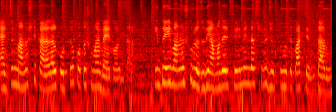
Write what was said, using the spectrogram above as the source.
একজন মানুষকে কারাগাল করতেও কত সময় ব্যয় করেন তারা। কিন্তু এই মানুষগুলো যদি আমাদের ফিল্ম ইন্ডাস্ট্রিতে যুক্ত হতে পারতেন, দারুণ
